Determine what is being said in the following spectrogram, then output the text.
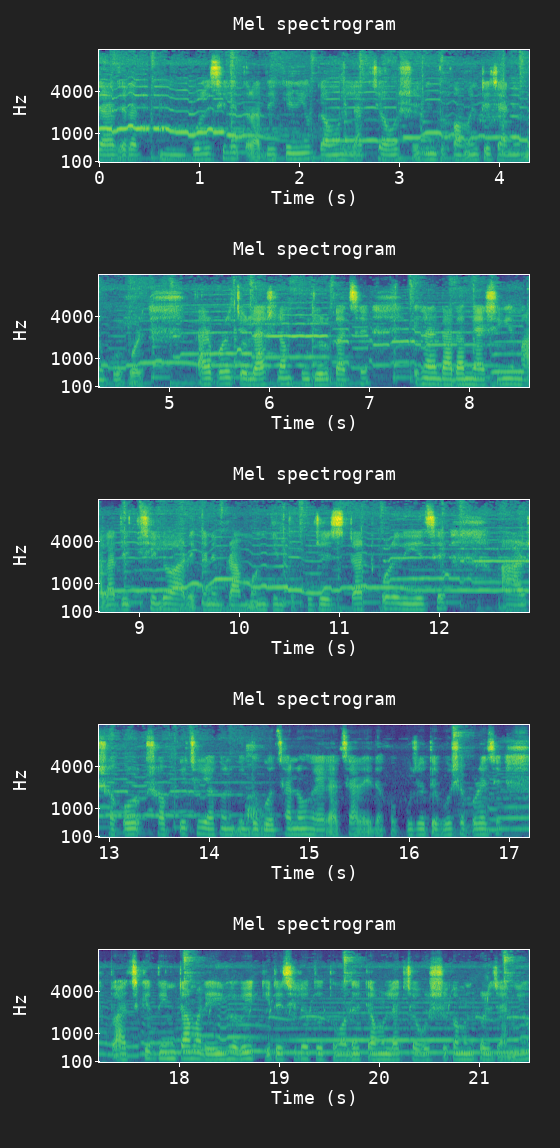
যারা যারা বলেছিলে তারা দেখে নিও কেমন লাগছে। অবশ্যই কিন্তু কমেন্টে জানিও নুপুর পরে। তারপরে চলে আসলাম পুজোর কাছে। এখানে দাদা ম্যাশিংয়ে মালা দিচ্ছিল আর এখানে ব্রাহ্মণ কিন্তু পুজো স্টার্ট করে দিয়েছে। আর সকল সব কিছুই এখন কিন্তু গোছানো হয়ে গেছে। আর এই দেখো পুজোতে বসে পড়েছে। তো আজকের দিনটা আমার এইভাবেই কেটেছিল। তো তোমাদের কেমন লাগছে অবশ্যই কমেন্ট করে জানিও।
